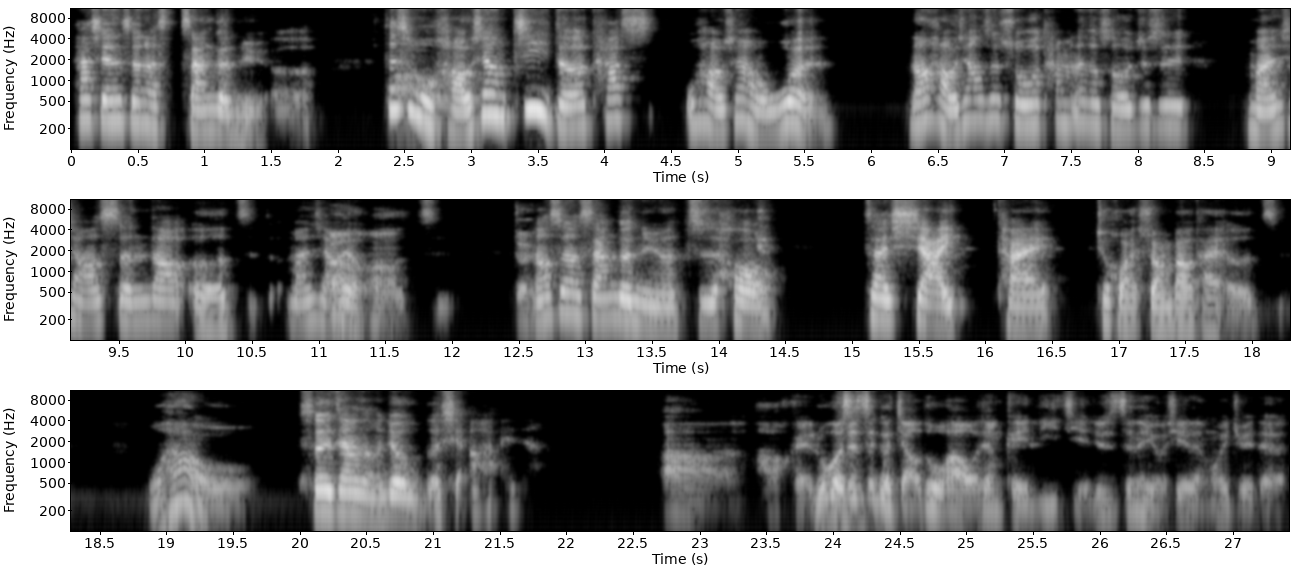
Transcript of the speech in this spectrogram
他先生了三个女儿，但是我好像记得他是，我好像有问，然后好像是说他们那个时候就是蛮想要生到儿子的，蛮想要有儿子。对，然后生了三个女儿之后，再下一胎就怀双胞胎儿子。哇哦！所以这样怎么就五个小孩啊，OK，如果是这个角度的话，我好像可以理解，就是真的有些人会觉得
